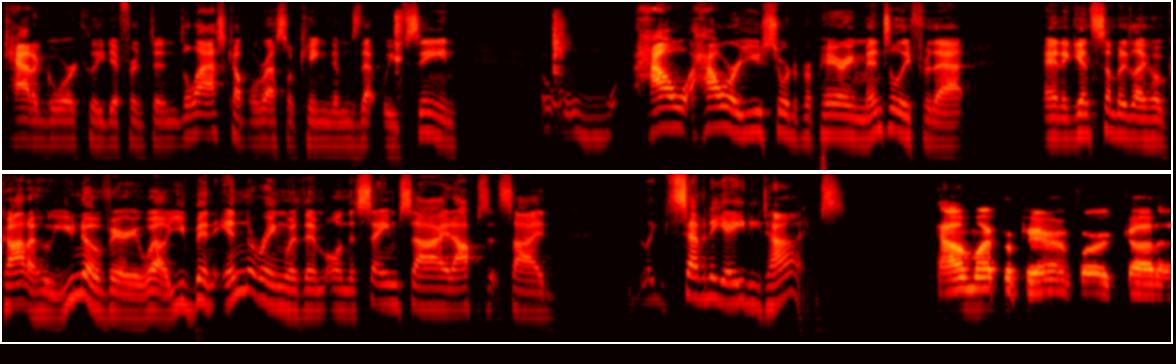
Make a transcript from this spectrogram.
categorically different than the last couple Wrestle Kingdoms that we've seen. How how are you sort of preparing mentally for that? And against somebody like Okada, who you know very well, you've been in the ring with him on the same side, opposite side, like 70, 80 times. How am I preparing for Okada?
